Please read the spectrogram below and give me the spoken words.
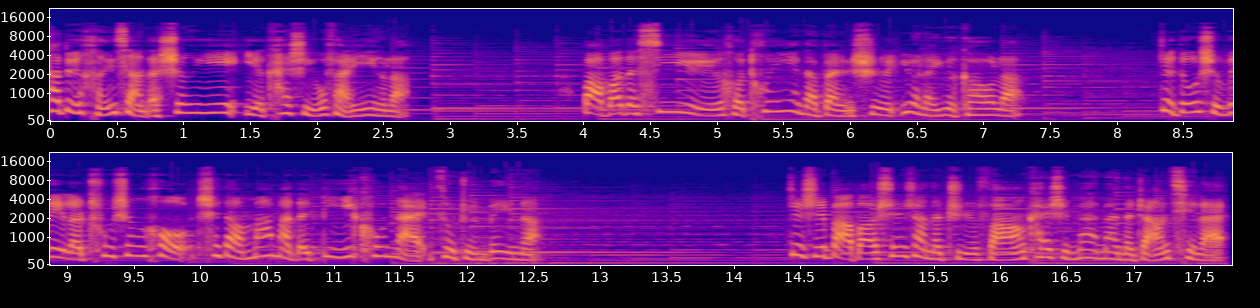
他对很响的声音也开始有反应了。宝宝的吸吮和吞咽的本事越来越高了，这都是为了出生后吃到妈妈的第一口奶做准备呢。这时，宝宝身上的脂肪开始慢慢的长起来，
